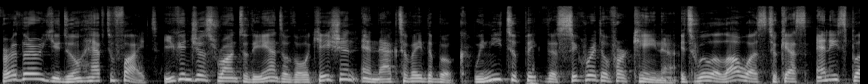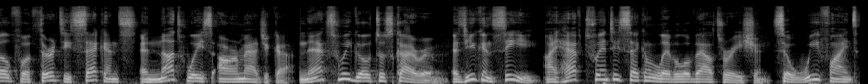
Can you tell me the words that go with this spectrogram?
Further, you don't have to fight. You can just run to the end of the location and activate the book. We need to pick the Secret of Arcana. It will allow us to cast any spell for 30 seconds and not waste our magicka. Next we go to Skyrim. As you can see, I have 22nd level of alteration. So we find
